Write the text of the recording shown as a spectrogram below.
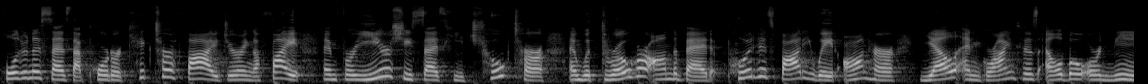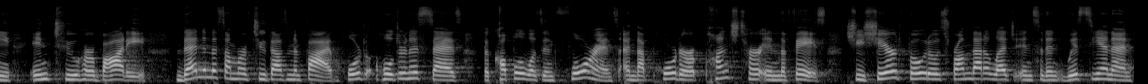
Holderness says that Porter kicked her thigh during a fight, and for years she says he choked her and would throw her on the bed, put his body weight on her, yell and grind his elbow or knee into her body. Then in the summer of 2005, Holderness says the couple was in Florence and that Porter punched her in the face. She shared photos from that alleged incident with CNN.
